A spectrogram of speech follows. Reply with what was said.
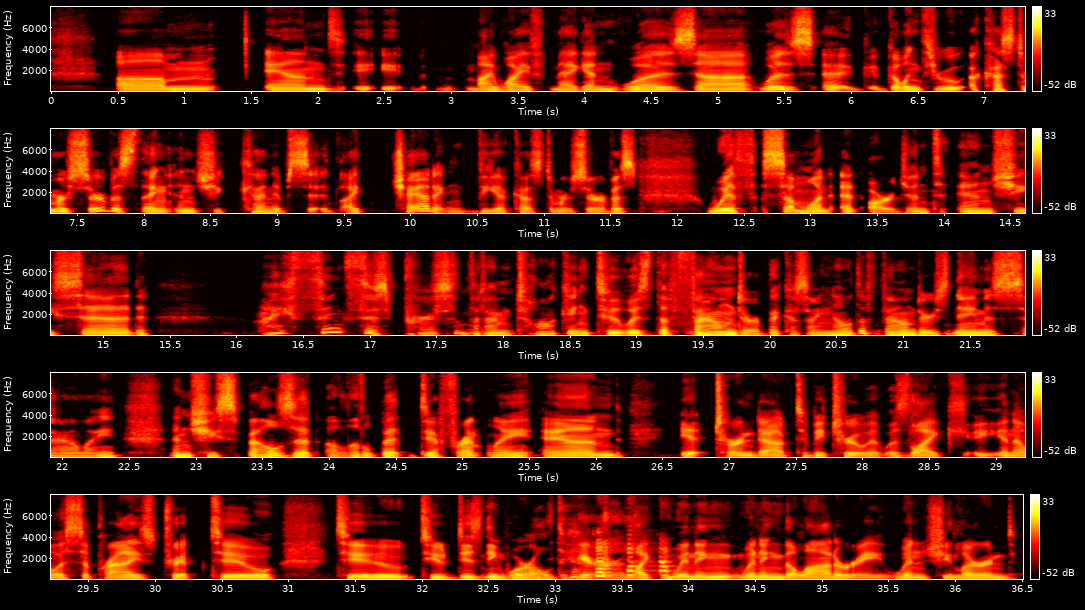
um, and it, it, my wife Megan was uh, was uh, going through a customer service thing, and she kind of said, like chatting via customer service with someone at Argent, and she said. I think this person that I'm talking to is the founder because I know the founder's name is Sali and she spells it a little bit differently. And it turned out to be true. It was like you know a surprise trip to to to Disney World here, like winning winning the lottery when she learned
